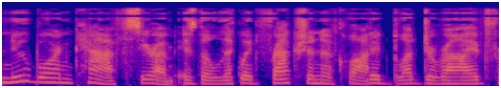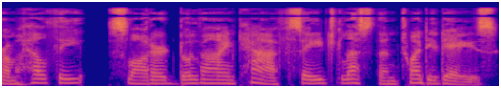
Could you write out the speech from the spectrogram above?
Newborn calf serum is the liquid fraction of clotted blood derived from healthy, slaughtered bovine calves aged less than 20 days.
